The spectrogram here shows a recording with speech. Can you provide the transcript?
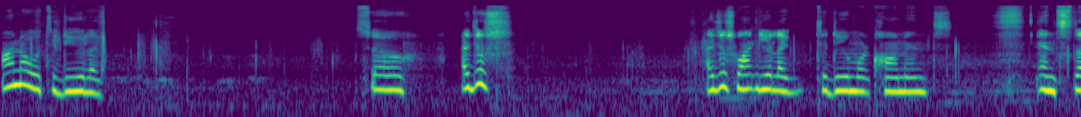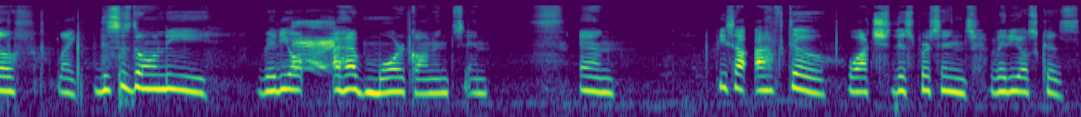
I don't know what to do. Like, so I just, I just want you like to do more comments and stuff. Like, this is the only video I have more comments in and peace out. I have to watch this person's videos because,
